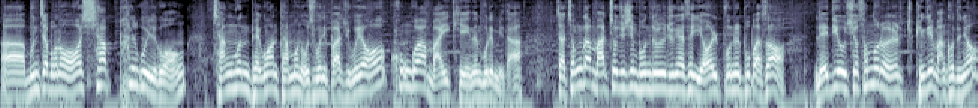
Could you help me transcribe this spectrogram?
아, 문자번호 샵8910 장문 100원 단문 50원이 빠지고요. 콩과 my K는 무료입니다. 자, 정답 맞춰주신 분들 중에서 10분을 뽑아서 라디오쇼 선물을 굉장히 많거든요.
